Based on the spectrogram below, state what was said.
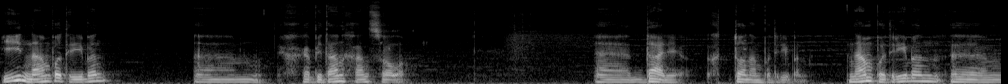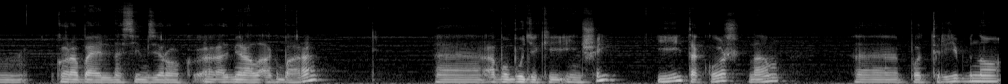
І нам потрібен ем, капітан Хан Соло. Е, далі, хто нам потрібен? Нам потрібен ем, корабель на 7 зірок е, адмірала Акбара е, або будь-який інший. І також нам е, потрібно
